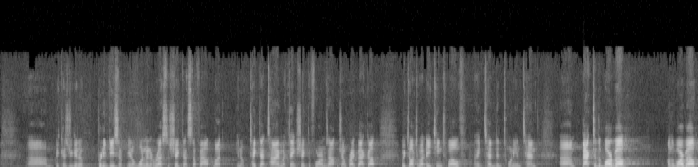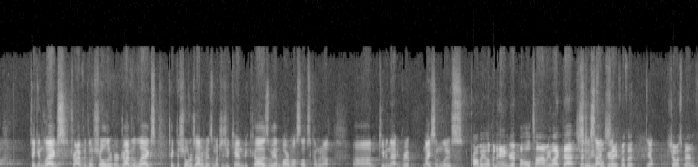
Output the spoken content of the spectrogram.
um, because you get a pretty decent, you know, one minute rest to shake that stuff out. But, you know, take that time, I think, shake the forearms out, jump right back up. We talked about 18 12. I think Ted did 20 and 10. Um, back to the barbell. On the barbell, taking legs, drive with those shoulder or drive the legs, take the shoulders out of it as much as you can because we have bar muscle ups coming up. Um, keeping that grip nice and loose. Probably open hand grip the whole time. We like that, especially Suicide if you feel grip. safe with it. Yep. Show us, Ben.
